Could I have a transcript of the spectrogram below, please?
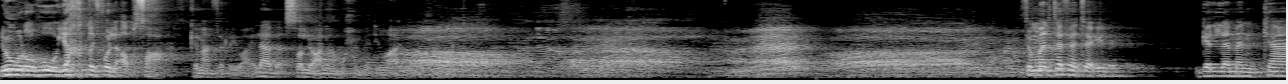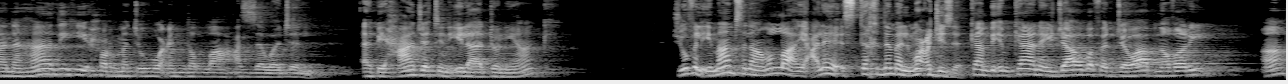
نوره يخطف الأبصار. كما في الرواية لا بأس صلوا على محمد وآل محمد. ثم التفت إليه قال لمن كان هذه حرمته عند الله عز وجل أبي حاجة إلى دنياك؟ شوف الإمام سلام الله عليه استخدم المعجزة. كان بإمكانه يجاوبه فالجواب نظري أه؟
